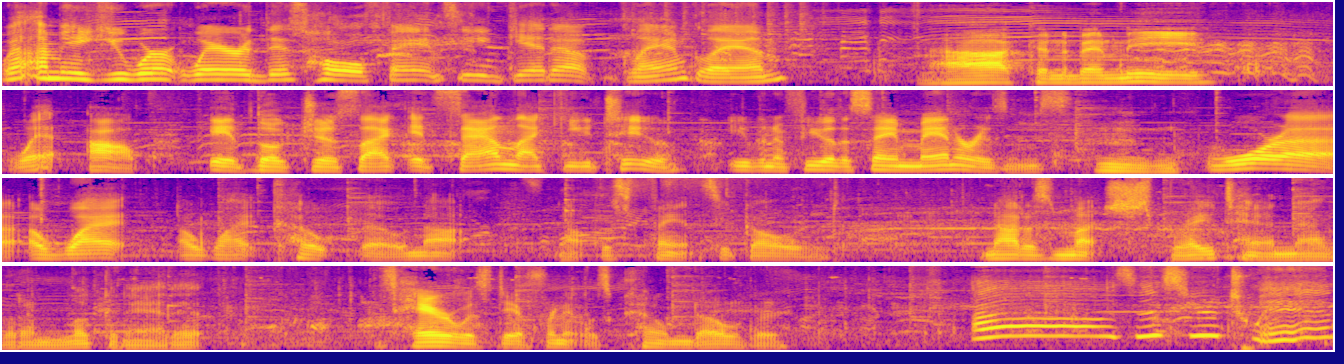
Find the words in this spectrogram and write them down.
Well, I mean, you weren't wearing this whole fancy get up glam glam. Ah, couldn't have been me. Well, oh, it looked just like it sounded like you too. Even a few of the same mannerisms. Wore a, a white a white coat though, not not this fancy gold. Not as much spray tan now that I'm looking at it. His hair was different; it was combed over. Oh, is this your twin?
